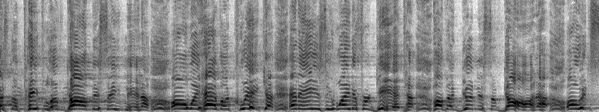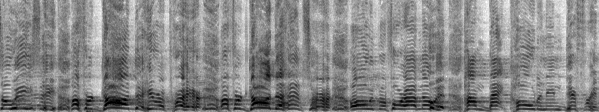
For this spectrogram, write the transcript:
as the people of God this evening, oh, we have a quick and easy way to forget of the goodness of God. Uh, oh, it's so easy uh, for God hear a prayer, or for God to answer. Oh, and before I know it, I'm back cold and indifferent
